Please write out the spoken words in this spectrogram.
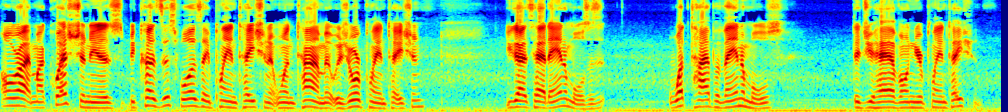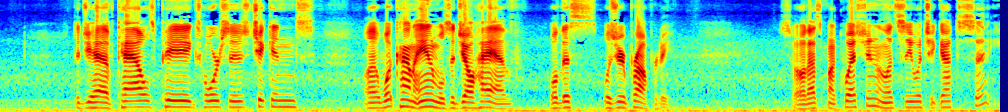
All right, my question is because this was a plantation at one time, it was your plantation. You guys had animals. Is it, what type of animals did you have on your plantation? Did you have cows, pigs, horses, chickens? Uh, what kind of animals did y'all have? Well, this was your property. So that's my question, and let's see what you got to say.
